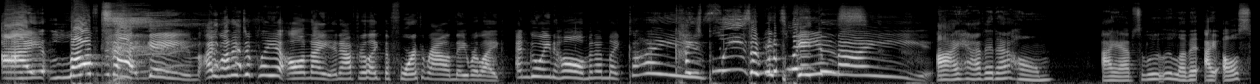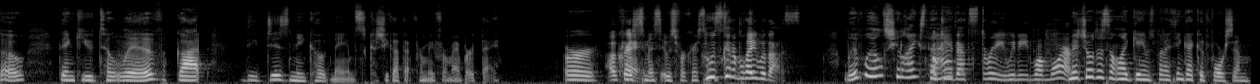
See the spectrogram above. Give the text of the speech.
I loved that game. I wanted to play it all night, and after like the fourth round, they were like, "I'm going home," and I'm like, "Guys, Guys, please, I want to play game night." I have it at home. I absolutely love it. I also, thank you to Liv, got the Disney code names because she got that for me for my birthday. Or Okay. Christmas. It was for Christmas. Who's gonna play with us? Liv will. She likes that. Okay, that's three. We need one more. Mitchell doesn't like games, but I think I could force him.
